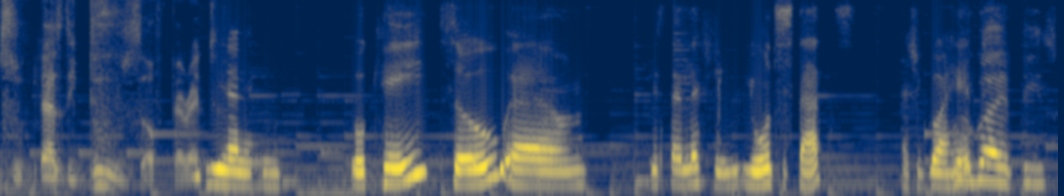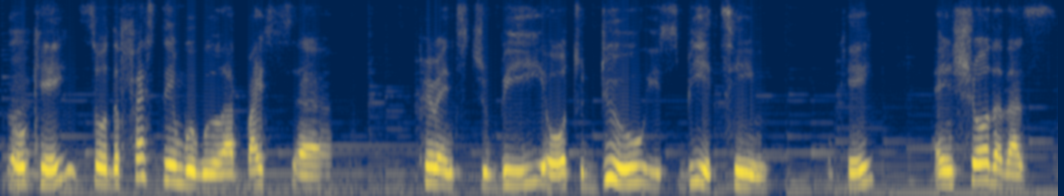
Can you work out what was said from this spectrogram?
to? That's the do's of parenting. Yeah. Okay. So, um, Mr. Leshin, you want to start? I should go No, ahead. go ahead, please. Go ahead. Okay, so the first thing we will advise uh, parents to be or to do is be a team. Okay, ensure that as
